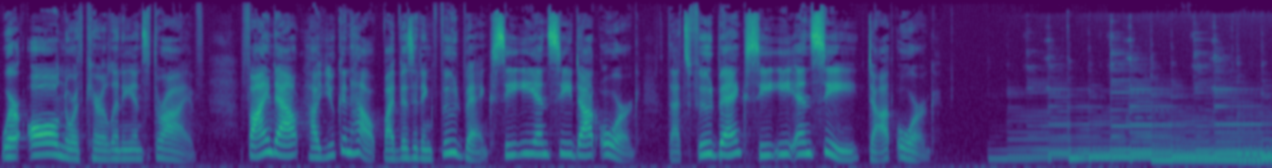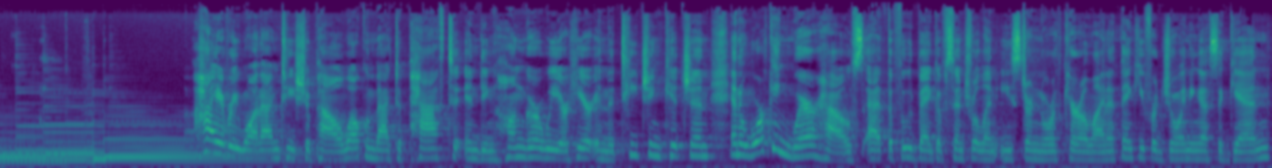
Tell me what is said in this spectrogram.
where all North Carolinians thrive. Find out how you can help by visiting foodbankcenc.org. That's foodbankcenc.org. Hi, everyone. I'm Tisha Powell. Welcome back to Path to Ending Hunger. We are here in the teaching kitchen in a working warehouse at the Food Bank of Central and Eastern North Carolina. Thank you for joining us again.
